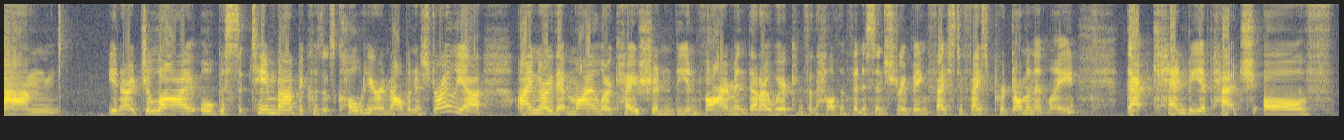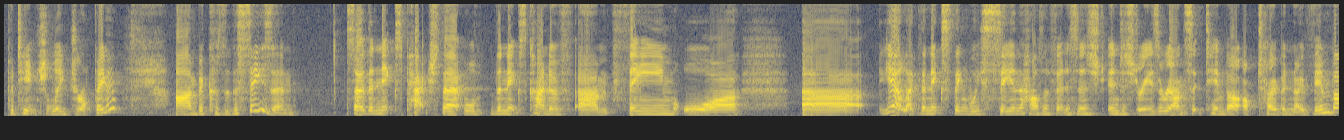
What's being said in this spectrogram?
um, you know, July, August, September, because it's cold here in Melbourne, Australia, I know that my location, the environment that I work in for the health and fitness industry, being face to face predominantly, that can be a patch of potentially dropping um, because of the season. So the next patch that, well, the next kind of um, theme or uh, yeah, like the next thing we see in the health and fitness in- industry is around September, October, November.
